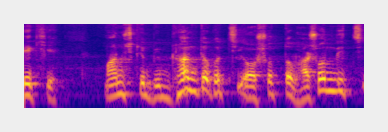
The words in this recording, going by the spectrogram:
দেখিয়ে মানুষকে বিভ্রান্ত করছি, অসত্য ভাষণ দিচ্ছি।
